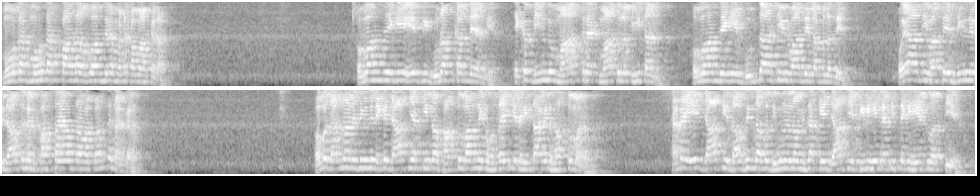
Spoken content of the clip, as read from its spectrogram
මොහොතක් මොහොතක් පාසා ඔබ වහන්සේලා මට කමා කරන්න. ඔබ වහන්සේගේ ඒ දි ගුණස්කන්ධයන්ගේ එක බිඳු මාත්‍රයක් මා තුළ පිහිටන්න. ඔබ වහන්සේගේ බුද්ධ ආශිර්වාදය ලැබලා දෙන්න. ඔය ආදී වශයෙන් ජීවිතේ දවසකට පස් ආයතනක් වන්දනා කරන්න. ඔබ දන්නවනේ ජීවිතේ එක જાතියක් ඉන්නවා සත්තු මරණ එක හොඳයි කියලා හිතාගෙන සත්තු මරනවා. හැබැයි ඒ જાතිය දවසින් දවස දිනු වෙනවා මිසක් ඒ જાතිය පිරිහෙන්නේ නැතිත් එක හේතුවක් තියෙනවා.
